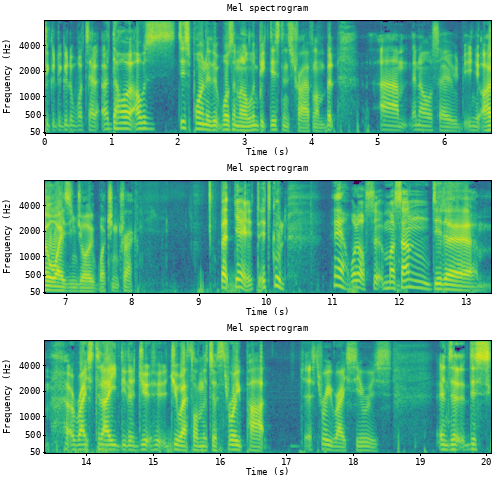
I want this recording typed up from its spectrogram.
what's that? Uh, though I was disappointed it wasn't an Olympic distance triathlon, but um, and also I always enjoy watching track. But yeah, it, it's good. Yeah, what else? Uh, my son did a, um, a race today. He did a du- duathlon. It's a three part, a three race series and this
